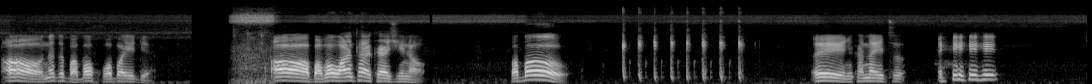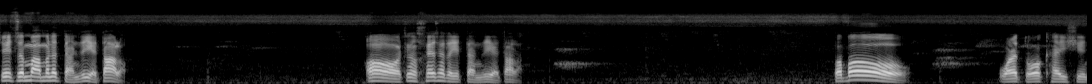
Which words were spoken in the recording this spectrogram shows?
哦，那只宝宝活泼一点。哦，宝宝玩的太开心了，宝宝。哎，你看那一只，嘿嘿嘿嘿，这只慢慢的胆子也大了。哦，这个黑色的也胆子也大了。宝宝，玩的多开心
